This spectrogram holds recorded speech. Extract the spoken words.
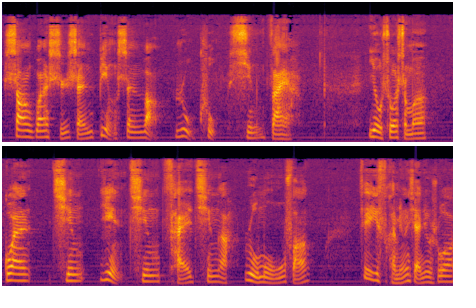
伤官食神病身旺，入库兴灾啊。”又说什么官轻印轻财轻啊，入木无妨。这意思很明显，就是说，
